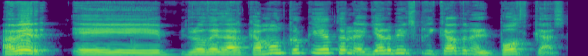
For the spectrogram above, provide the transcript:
A ver, eh, lo del Arcamón, creo que ya, ya, lo había explicado en el podcast.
